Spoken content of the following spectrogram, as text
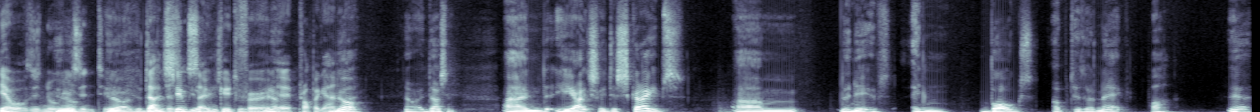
Yeah, well, there's no You know, reason to. you know, that doesn't seem doesn't to be a sound good to, for you know. uh, propaganda. No, no, it doesn't. And he actually describes um, the natives in bogs up to their neck. What? Yeah.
